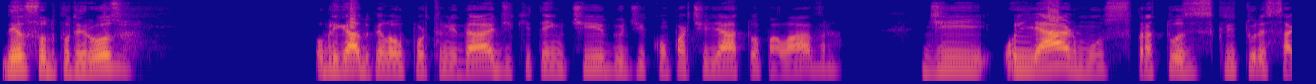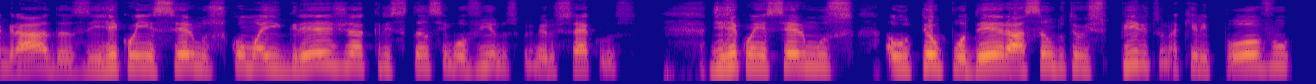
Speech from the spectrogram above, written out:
Deus Todo-Poderoso, obrigado pela oportunidade que tenho tido de compartilhar a tua palavra de olharmos para tuas escrituras sagradas e reconhecermos como a igreja cristã se movia nos primeiros séculos, de reconhecermos o teu poder, a ação do teu espírito naquele povo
